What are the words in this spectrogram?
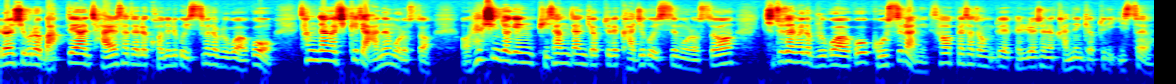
이런 식으로 막대한 자회사들을 거느리고 있음에도 불구하고 상장을 시키지 않음으로써 어, 핵심적인 비상장 기업들을 가지고 있음으로써 지주자임에도 불구하고 고스란히 사업회사 정도의 밸류에이션을 갖는 기업들이 있어요.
